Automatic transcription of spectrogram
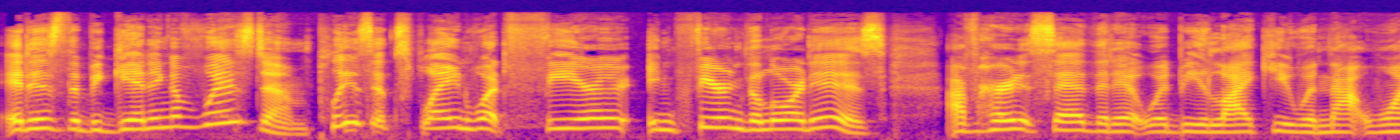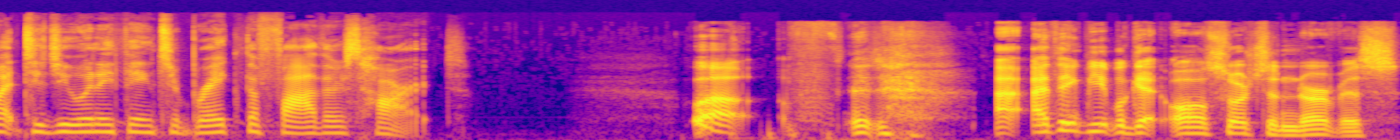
It is the beginning of wisdom. Please explain what fear in fearing the Lord is. I've heard it said that it would be like you would not want to do anything to break the Father's heart. Well, I think people get all sorts of nervous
